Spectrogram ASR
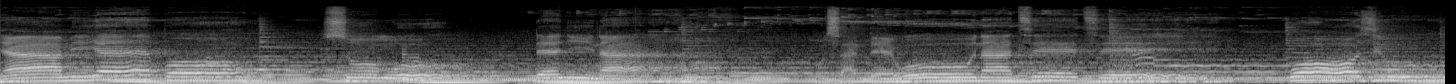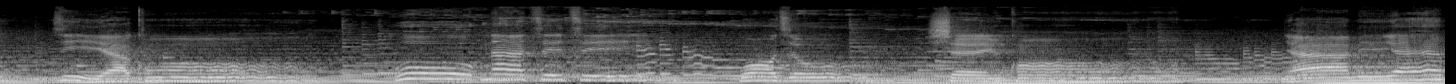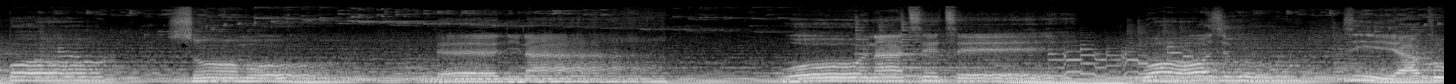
Nyami ebo sumo denyina. Osande wo na tete wozu ziakon wo na tete wozu shenkon nyami ebo somo denyina wo na tete wozu ziakon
